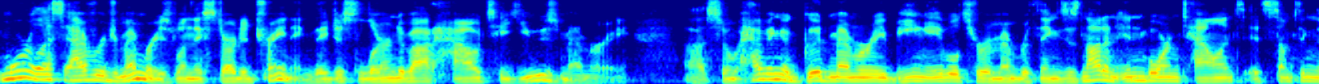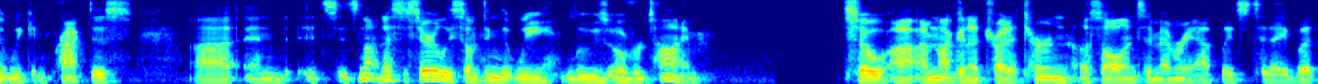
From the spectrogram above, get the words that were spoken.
more or less average memories when they started training. They just learned about how to use memory. Uh, so having a good memory, being able to remember things is not an inborn talent. It's something that we can practice, uh, and it's it's not necessarily something that we lose over time. So uh, I'm not going to try to turn us all into memory athletes today, but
